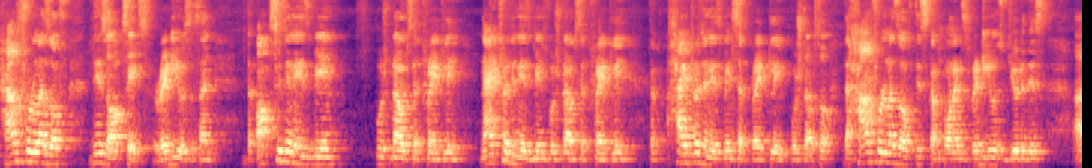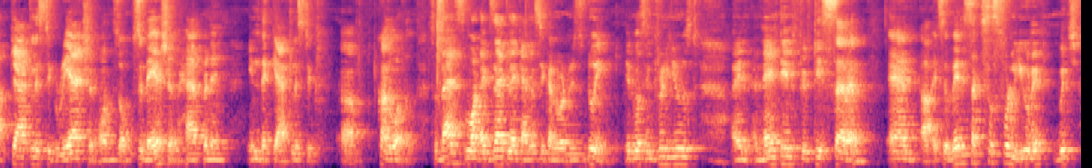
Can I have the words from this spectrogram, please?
harmfulness of these oxides reduces and the oxygen is being pushed out separately. Nitrogen is being pushed out separately. The hydrogen is being separately pushed out. So the harmfulness of these components is reduced due to this uh, catalytic reaction or this oxidation happening in the catalytic uh, converter. So that's what exactly a catalytic converter is doing. It was introduced in 1957 and uh, it's a very successful unit which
